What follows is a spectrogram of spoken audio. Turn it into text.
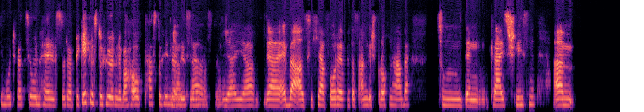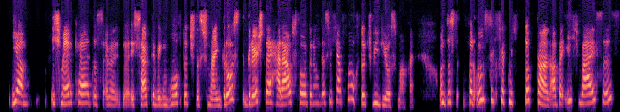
die Motivation hältst oder begegnest du Hürden überhaupt? Hast du Hindernisse? Ja, du? ja, ja, ja. Eben als ich ja vorher das angesprochen habe, zum den Kreis schließen. Ähm, ja, ich merke, dass ich sagte wegen Hochdeutsch, das ist meine groß, größte Herausforderung, dass ich auf Hochdeutsch Videos mache. Und das verunsichert mich total, aber ich weiß es.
